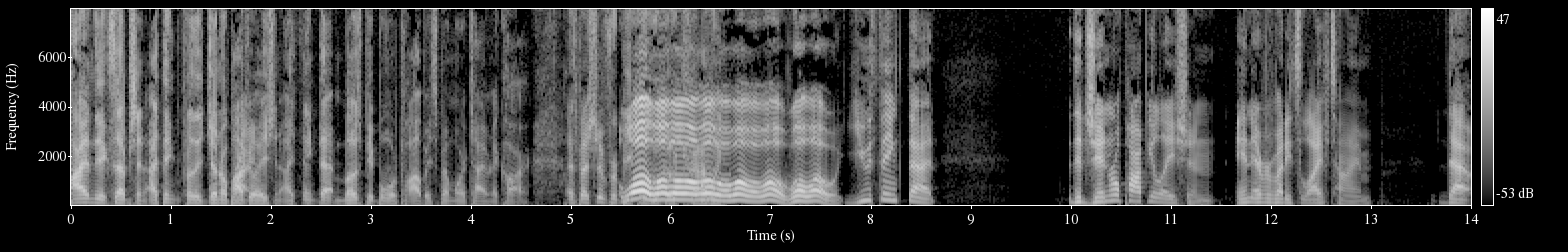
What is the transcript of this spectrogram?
I'm the exception. I think for the general Right. population, I think that most people will probably spend more time in a car, especially for people whoa, who whoa, go whoa, whoa, traveling. whoa, whoa, whoa, whoa, whoa, whoa! You think that the general population in everybody's lifetime that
